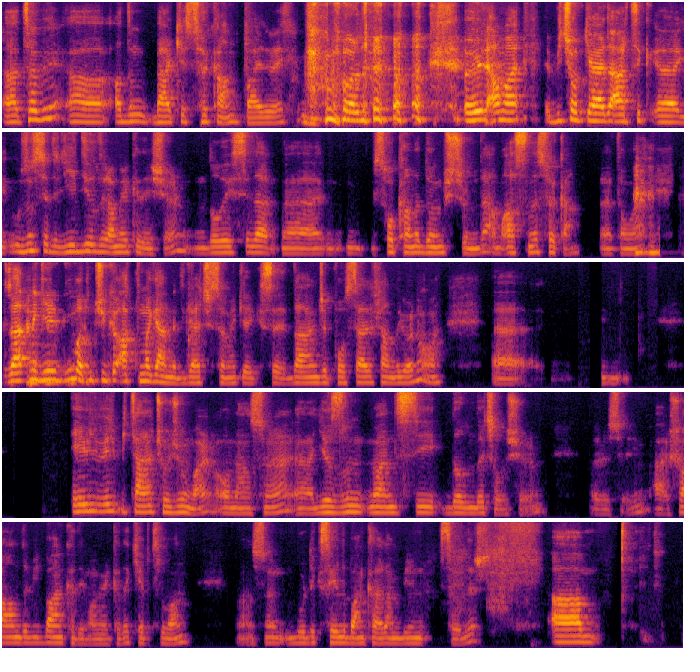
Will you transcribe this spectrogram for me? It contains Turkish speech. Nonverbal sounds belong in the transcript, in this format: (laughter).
Uh, tabii uh, adım Berke Sökan by the way. (laughs) Bu arada (laughs) öyle ama birçok yerde artık uh, uzun süredir 7 yıldır Amerika'da yaşıyorum. Dolayısıyla uh, Sokan'a dönmüş durumda ama aslında Sökan uh, tam olarak. (laughs) Düzeltme geri duymadım çünkü aklıma gelmedi gerçi söylemek gerekirse. Daha önce posterde falan da gördüm ama uh, evli ve bir tane çocuğum var. Ondan sonra uh, yazılım mühendisliği dalında çalışıyorum. Öyle söyleyeyim. Uh, şu anda bir bankadayım Amerika'da Capital One. Buradaki sayılı bankalardan biri sayılır. Um,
